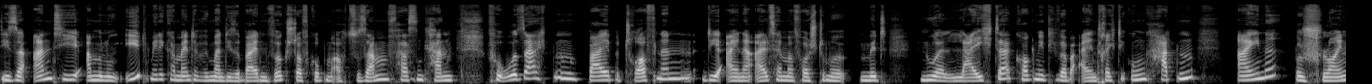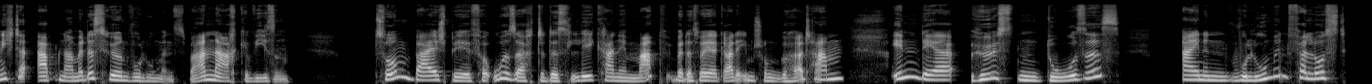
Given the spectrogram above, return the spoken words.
diese Anti-Amyloid-Medikamente, wie man diese beiden Wirkstoffgruppen auch zusammenfassen kann, verursachten bei Betroffenen, die eine Alzheimer-Vorstumme mit nur leichter kognitiver Beeinträchtigung hatten, eine beschleunigte Abnahme des Hirnvolumens, war nachgewiesen. Zum Beispiel verursachte das Lecanemab, über das wir ja gerade eben schon gehört haben, in der höchsten Dosis einen Volumenverlust,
